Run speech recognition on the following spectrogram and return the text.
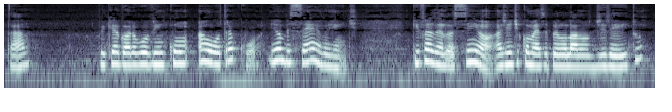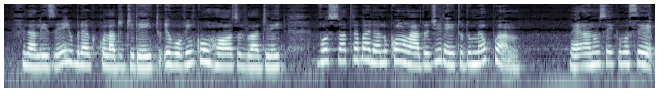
Tá? porque agora eu vou vir com a outra cor. E observa, gente, que fazendo assim, ó, a gente começa pelo lado direito, finalizei o branco com o lado direito, eu vou vir com o rosa do lado direito, vou só trabalhando com o lado direito do meu pano, né? A não ser que você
